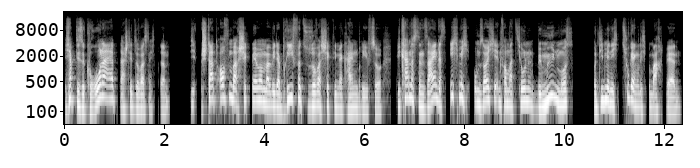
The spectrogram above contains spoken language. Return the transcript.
Ich habe diese Corona-App, da steht sowas nicht drin. Die Stadt Offenbach schickt mir immer mal wieder Briefe, zu sowas schickt die mir keinen Brief. So. Wie kann das denn sein, dass ich mich um solche Informationen bemühen muss und die mir nicht zugänglich gemacht werden?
